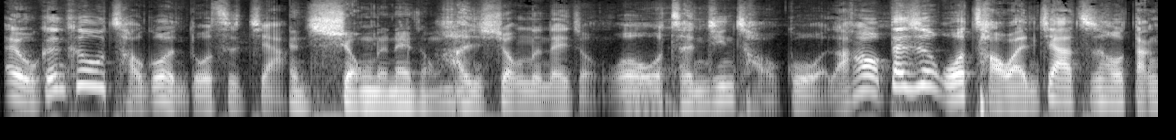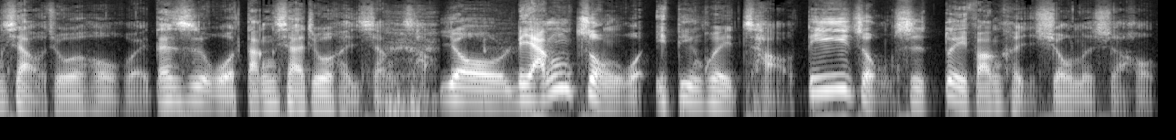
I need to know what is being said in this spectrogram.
哎、欸，我跟客户吵过很多次架，很凶的那种，很凶的那种。我我曾经吵过，然后，但是我吵完架之后，当下我就会后悔，但是我当下就会很想吵。有两种我一定会吵，第一种是对方很凶的时候，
